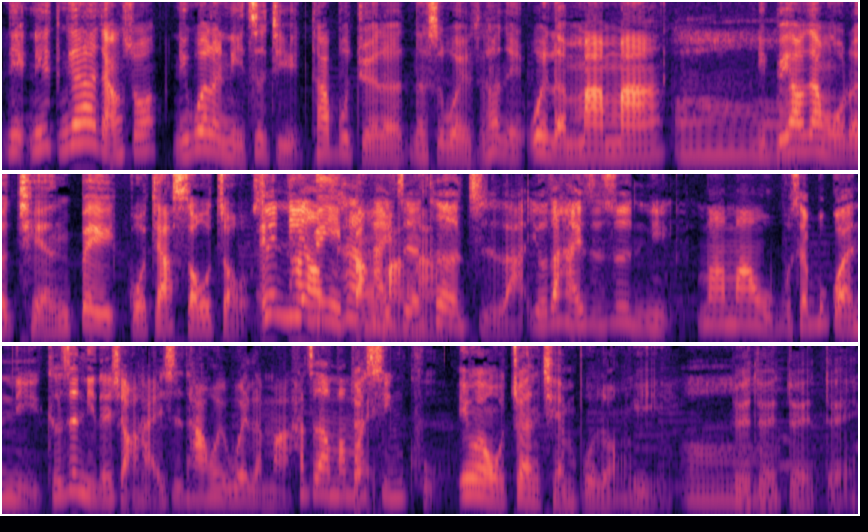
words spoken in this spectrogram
你你你跟他讲说，你为了你自己，他不觉得那是为了，他你为了妈妈哦，你不要让我的钱被国家收走。所以你要看孩子的特质啦，有的孩子是你妈妈，我不才不管你，可是你的小孩是他会为了妈，他知道妈妈辛苦，因为我赚钱不容易。哦，对对对对。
